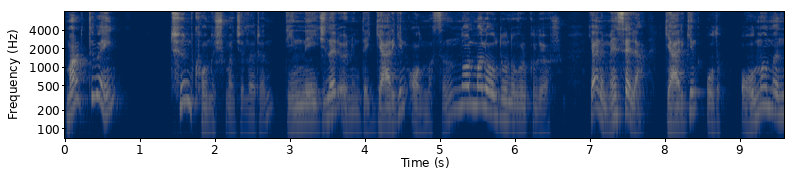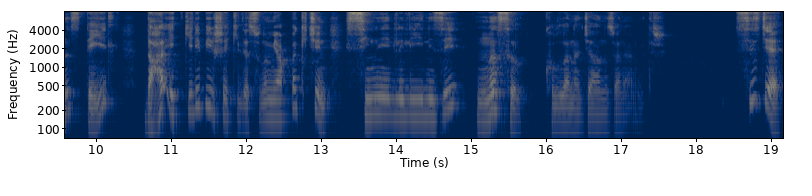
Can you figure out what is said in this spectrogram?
Mark Twain tüm konuşmacıların dinleyiciler önünde gergin olmasının normal olduğunu vurguluyor. Yani mesela gergin olup olmamanız değil, daha etkili bir şekilde sunum yapmak için sinirliliğinizi nasıl kullanacağınız önemlidir. Sizce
